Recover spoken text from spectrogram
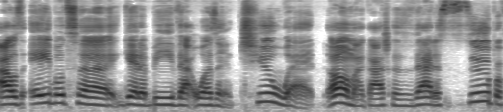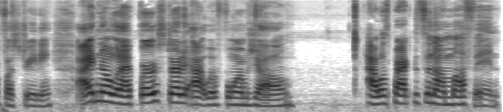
I was able to get a bead that wasn't too wet. Oh my gosh, because that is super frustrating. I know when I first started out with forms, y'all, I was practicing on muffin.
